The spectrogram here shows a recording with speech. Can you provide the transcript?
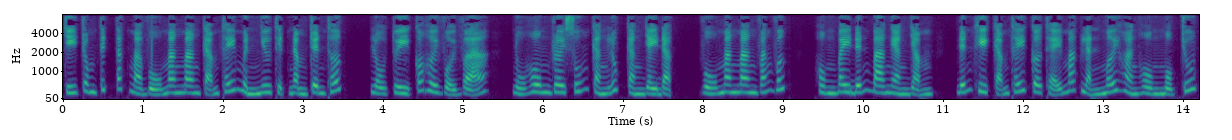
chỉ trong tích tắc mà vụ mang mang cảm thấy mình như thịt nằm trên thớt, lộ tùy có hơi vội vã, nụ hôn rơi xuống càng lúc càng dày đặc, vụ mang mang vắng vất, hùng bay đến ba ngàn dặm, đến khi cảm thấy cơ thể mát lạnh mới hoàn hồn một chút,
